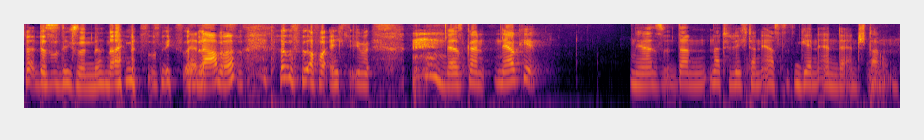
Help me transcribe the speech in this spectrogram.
Nein, das ist nicht Sünde. Nein, das ist nicht Sünde. Der Name? Das ist, das ist aber echt übel. Das kann, ja, okay. Ja, ist dann natürlich dann erst gegen Ende entstanden.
